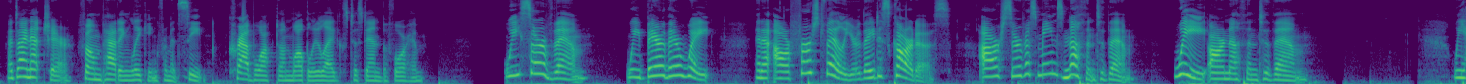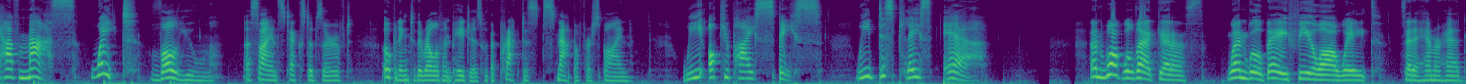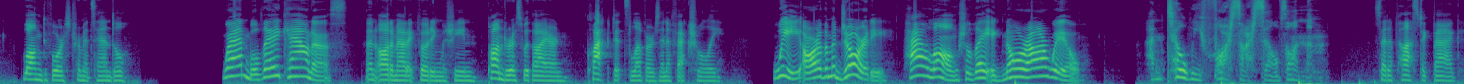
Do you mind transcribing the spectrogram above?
A dinette chair, foam padding leaking from its seat, Crab walked on wobbly legs to stand before him. We serve them. We bear their weight, and at our first failure they discard us. Our service means nothing to them. We are nothing to them. We have mass, weight, volume, a science text observed. opening to the relevant pages with a practiced snap of her spine. We occupy space. We displace air. And what will that get us? When will they feel our weight? said a hammerhead, long divorced from its handle. When will they count us? An automatic voting machine, ponderous with iron, clacked its levers ineffectually. We are the majority. How long shall they ignore our will? Until we force ourselves on them, said a plastic bag.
